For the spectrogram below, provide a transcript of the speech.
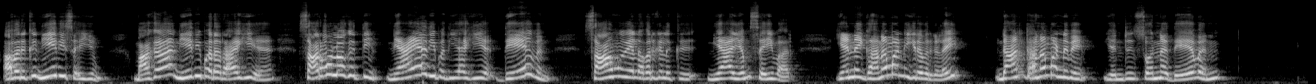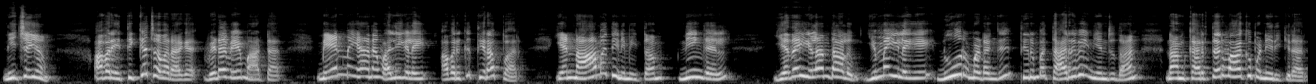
அவருக்கு நீதி செய்யும். மகா நீதிபரராகிய சர்வலோகத்தின் நியாயாதிபதியாகிய தேவன் சாமுவேல் அவர்களுக்கு நியாயம் செய்வார். என்னை கனமண்ணுகிறவர்களை நான் கனம் பண்ணுவேன் என்று சொன்ன தேவன் நிச்சயம் அவரை திக்கற்றவராக விடவே மாட்டார். மேன்மையான வழிகளை அவருக்கு திறப்பார். என் நாமதி நிமித்தம் நீங்கள் எதை இழந்தாலும் இம்மையிலேயே நூறு மடங்கு திரும்ப தருவேன் என்றுதான் நாம் கர்த்தர் வாக்கு பண்ணியிருக்கிறார்.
